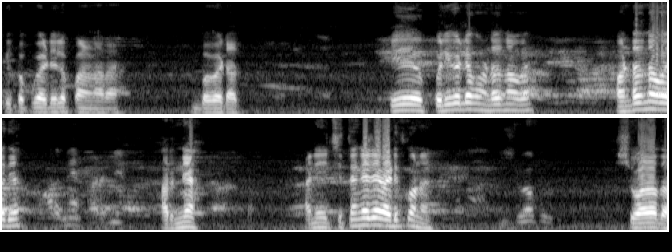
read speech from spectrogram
पिकअप गाडीला पळणार आहे. बगटात हे पलीकडल्या होंडाचं नाव काय? होंडाचं नाव काय द्या हरण्या. आणि चितंग्याच्या गाडीत कोण आहे? शिवादादा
